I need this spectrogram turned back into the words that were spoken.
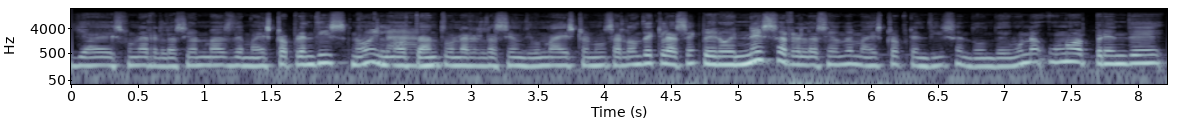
ya es una relación más de maestro-aprendiz, ¿no? Y no tanto una relación de un maestro en un salón de clase, pero en esa relación de maestro-aprendiz en donde una, uno aprende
